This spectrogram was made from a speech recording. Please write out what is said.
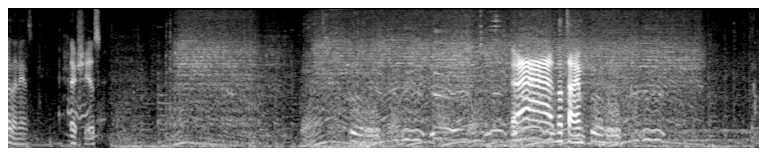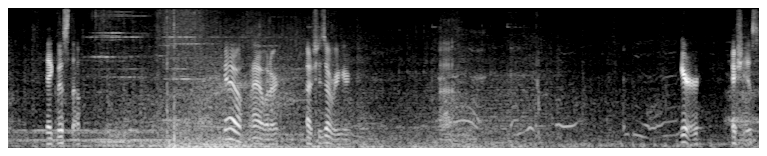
Oh, that is. There she is. Ah, no time. Take this though. Go. Ah, whatever. Oh, she's over here. Uh, here. There she is.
